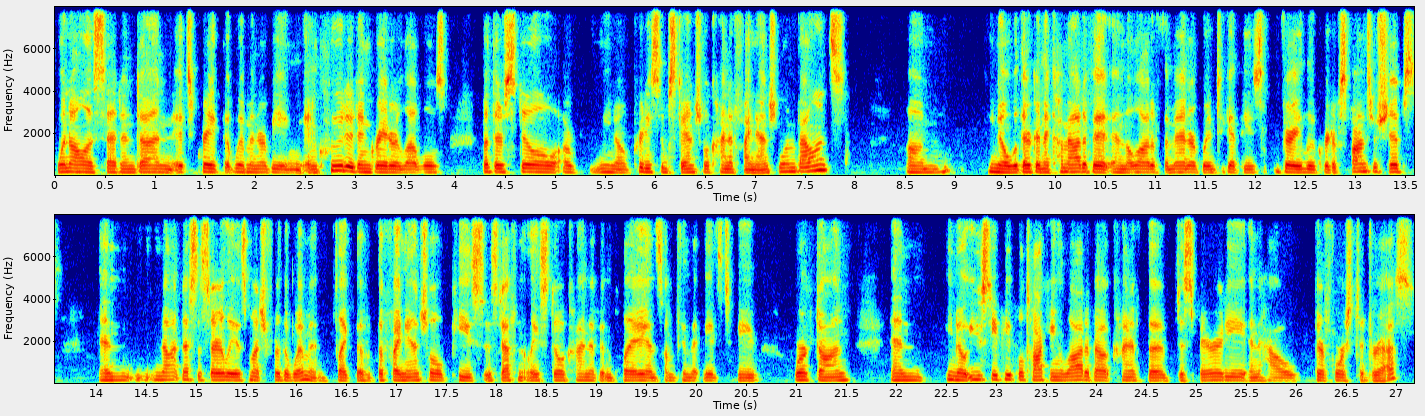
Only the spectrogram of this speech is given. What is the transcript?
when all is said and done it's great that women are being included in greater levels but there's still a you know pretty substantial kind of financial imbalance. Um, you know they're going to come out of it and a lot of the men are going to get these very lucrative sponsorships and not necessarily as much for the women. Like the, the financial piece is definitely still kind of in play and something that needs to be worked on. And, you know, you see people talking a lot about kind of the disparity and how they're forced to dress.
